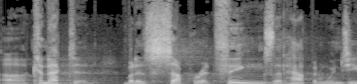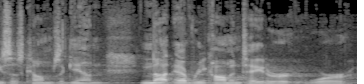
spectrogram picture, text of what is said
uh, connected, but as separate things that happen when Jesus comes again. Not every commentator or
